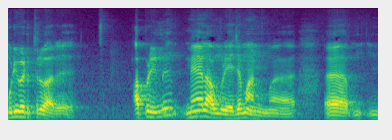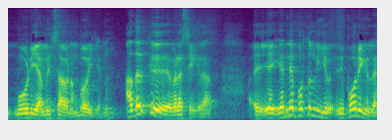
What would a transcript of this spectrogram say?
முடிவெடுத்துருவாரு. அப்படின்னு மேலே அவங்களுடைய எஜமான் மோடி அமித்ஷாவை நம்ப வைக்கணும். அதற்கு வேலை செய்கிறார். என்னை பொறுத்தவரை நீங்கள் போகிறீங்கல்ல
